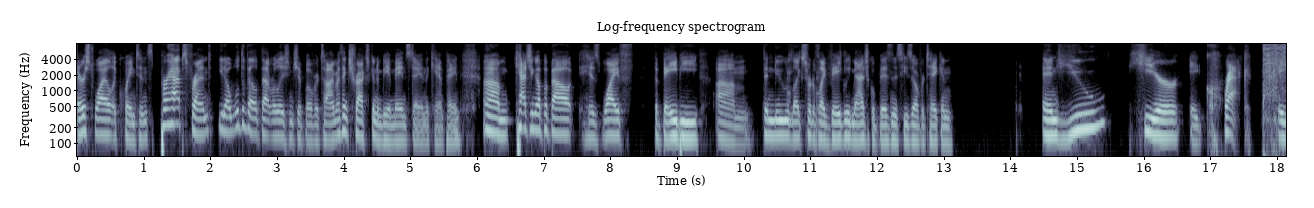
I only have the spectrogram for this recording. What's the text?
erstwhile acquaintance, perhaps friend. You know, we'll develop that relationship over time. I think Shrek's going to be a mainstay in the campaign. Um, catching up about his wife, the baby, um, the new, like, sort of like vaguely magical business he's overtaken. And you hear a crack, a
